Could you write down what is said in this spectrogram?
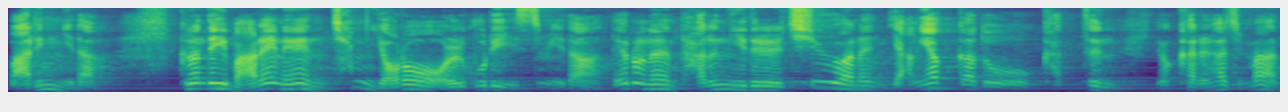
말입니다. 그런데 이 말에는 참 여러 얼굴이 있습니다. 때로는 다른 이들을 치유하는 양약과도 같은 역할을 하지만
